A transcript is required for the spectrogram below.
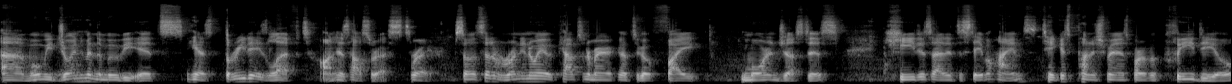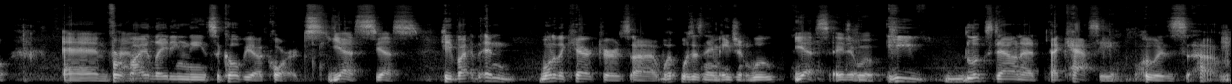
Um, when we join him in the movie, it's he has three days left on his house arrest. Right. So instead of running away with Captain America to go fight more injustice, he decided to stay behind, take his punishment as part of a plea deal, and For violating the Sokovia Accords. Yes, yes, He vi- and one of the characters, uh, what was his name? Agent Wu. yes, Agent Wu. he looks down at, at Cassie, who is um,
